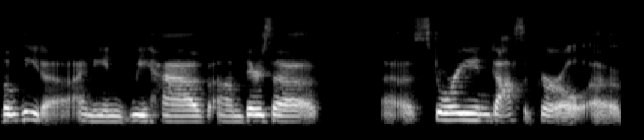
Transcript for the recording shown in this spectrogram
Lolita. I mean, we have um, there's a, a, story in Gossip Girl, a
